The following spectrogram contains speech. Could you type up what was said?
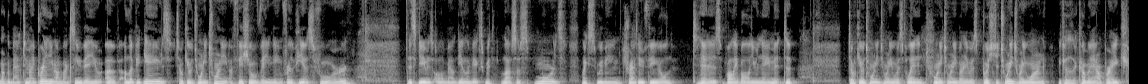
Welcome back to my brand new unboxing video of Olympic Games Tokyo 2020 official video game for the PS4. This game is all about the Olympics with lots of sports like swimming, track and field, tennis, volleyball, you name it. Tokyo 2020 was planned in 2020 but it was pushed to 2021 because of the COVID outbreak.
